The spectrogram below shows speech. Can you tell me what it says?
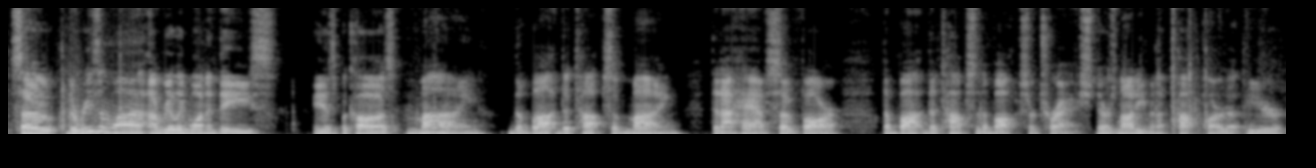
So the reason why I really wanted these is because mine, the bot, the tops of mine that I have so far, the bot, the tops of the box are trash. There's not even a top part up here.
